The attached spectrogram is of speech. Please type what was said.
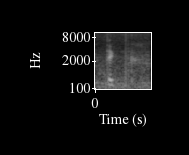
ったか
